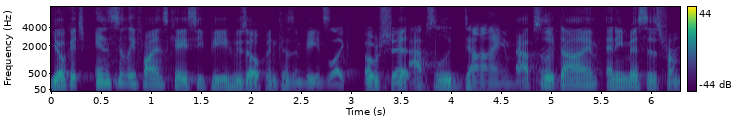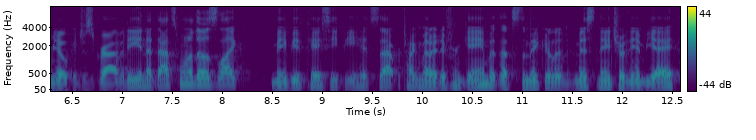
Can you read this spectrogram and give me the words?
Jokic instantly finds KCP, who's open because Embiid's like, oh shit. absolute dime. Absolute right there. dime, and he misses from Jokic's gravity. And that's one of those like maybe if KCP hits that, we're talking about a different game, but that's the make or miss nature of the NBA.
